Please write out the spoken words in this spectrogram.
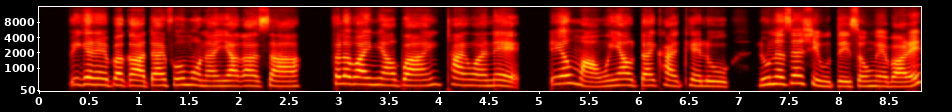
။ပြီးခဲ့တဲ့ဘက်ကတိုင်ဖုန်းမုန်တိုင်းရာကစားဖိလစ်ပိုင်မြောက်ပိုင်းထိုင်ဝမ်နဲ့တရုတ်မှာဝင်ရောက်တိုက်ခိုက်ခဲ့လို့လူ28ဦးသေဆုံးခဲ့ပါတယ်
